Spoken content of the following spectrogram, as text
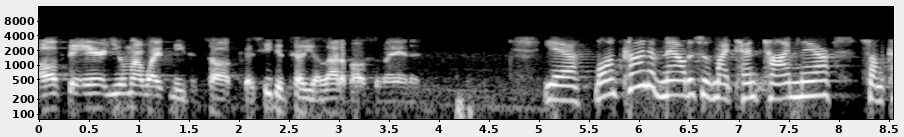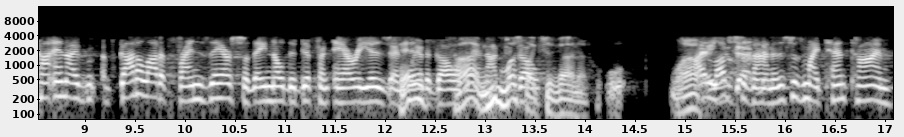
off the air, you and my wife need to talk because she can tell you a lot about Savannah. Yeah, well, I'm kind of now. This is my tenth time there, so I'm kind, and I've I've got a lot of friends there, so they know the different areas and where to Tenth go and where time. not You to must go. like Savannah. Wow. I And love you got- Savannah. This is my tenth time.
